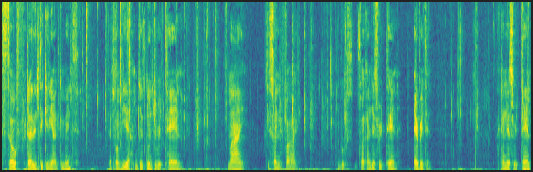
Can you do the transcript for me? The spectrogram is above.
self it doesn't take any argument and from here I'm just going to return my jsonify books so I can just return everything. I can just return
